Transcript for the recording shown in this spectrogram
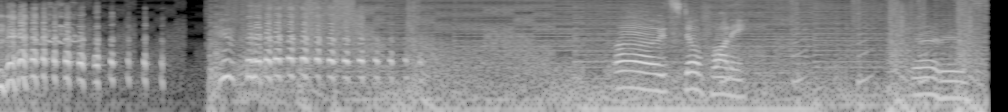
oh, it's still funny. Yeah, it is.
